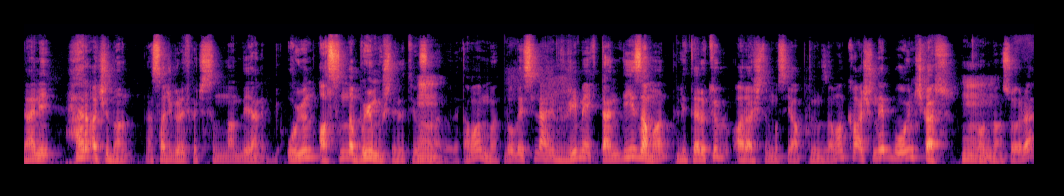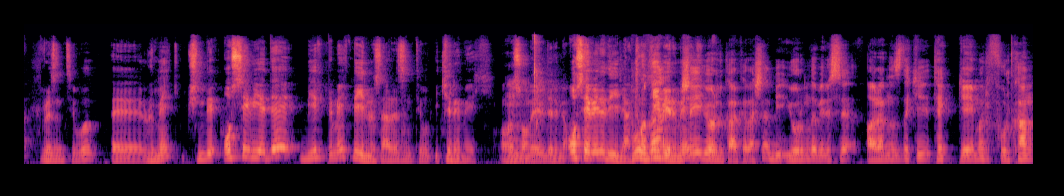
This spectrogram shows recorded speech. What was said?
yani her açıdan yani sadece grafik açısından değil yani oyun aslında buymuş dedirtiyor Hmm. sana böyle tamam mı? Dolayısıyla hani remake dendiği zaman literatür araştırması yaptığın zaman karşında hep bu oyun çıkar. Hmm. Ondan sonra Resident Evil e, remake. Şimdi o seviyede bir remake değil mesela Resident Evil 2 remake. Ona Hmm. sonra evlerim. O seviyede değil yani. Burada Çok iyi bir remake. şeyi gördük arkadaşlar. Bir yorumda birisi aranızdaki tek gamer Furkan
